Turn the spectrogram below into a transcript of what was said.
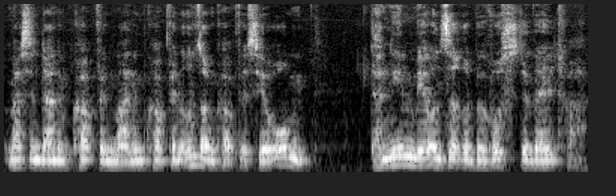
was in deinem Kopf, in meinem Kopf, in unserem Kopf ist, hier oben. Dann nehmen wir unsere bewusste Welt wahr.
